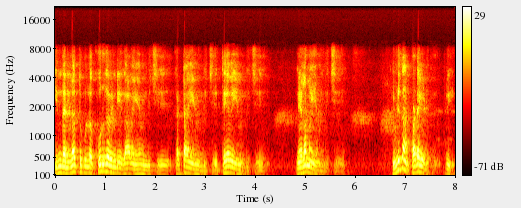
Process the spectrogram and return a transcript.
இந்த நிலத்துக்குள்ளே குறுக வேண்டிய காலம் ஏன் வந்துச்சு? கட்டாயம் ஏன் வந்துச்சு? தேவை ஏன் வந்துச்சு? நிலைமை ஏன் வந்துச்சு? இப்படிதான் படையெடுப்பு இப்படி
